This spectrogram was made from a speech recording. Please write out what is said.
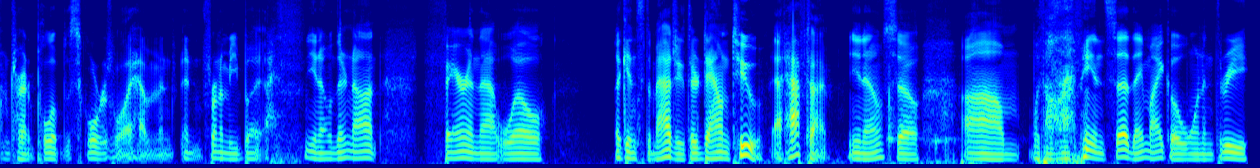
I'm trying to pull up the scores while I have them in, in front of me. But you know, they're not faring that well against the Magic. They're down two at halftime. You know, so um, with all that being said, they might go one and three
